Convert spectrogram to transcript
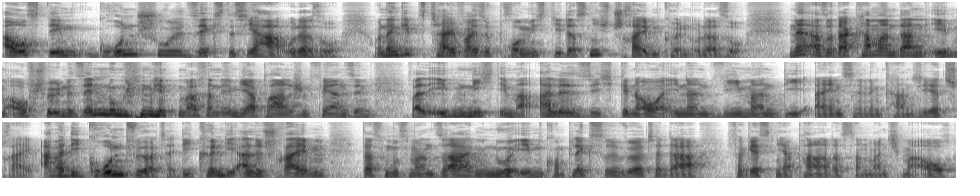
aus dem Grundschul sechstes Jahr oder so. Und dann gibt es teilweise Promis, die das nicht schreiben können oder so. Ne? Also da kann man dann eben auch schöne Sendungen mitmachen im japanischen Fernsehen, weil eben nicht immer alle sich genau erinnern, wie man die einzelnen Kanji jetzt schreibt. Aber die Grundwörter, die können die alle schreiben, das muss man sagen, nur eben komplexere Wörter, da vergessen Japaner das dann manchmal auch.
